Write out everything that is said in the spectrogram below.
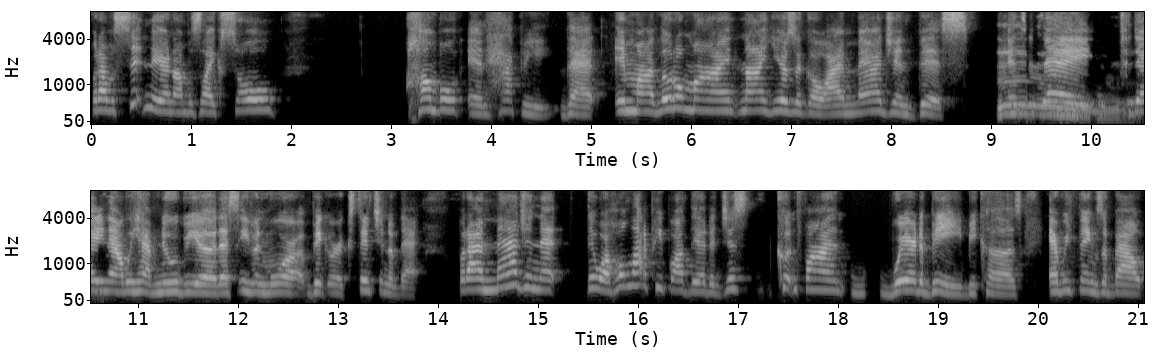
But I was sitting there and I was like so humbled and happy that in my little mind nine years ago, I imagined this. Mm. And today, today now we have Knubia that's even more a bigger extension of that. But I imagine that there were a whole lot of people out there that just couldn't find where to be because everything's about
